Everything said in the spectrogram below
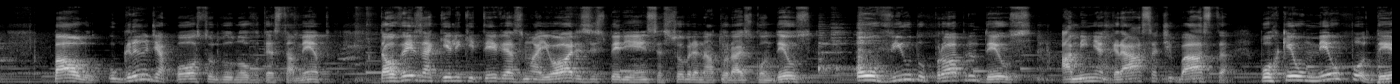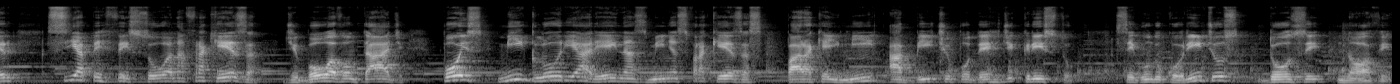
Paulo, o grande apóstolo do Novo Testamento, talvez aquele que teve as maiores experiências sobrenaturais com Deus, ouviu do próprio Deus: A minha graça te basta, porque o meu poder se aperfeiçoa na fraqueza. De boa vontade, pois me gloriarei nas minhas fraquezas, para que em mim habite o poder de Cristo. Segundo Coríntios 12, 9.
